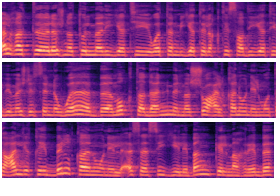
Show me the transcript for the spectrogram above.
ألغت لجنة المالية والتنمية الاقتصادية بمجلس النواب مقتضى من مشروع القانون المتعلق بالقانون الأساسي لبنك المغرب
